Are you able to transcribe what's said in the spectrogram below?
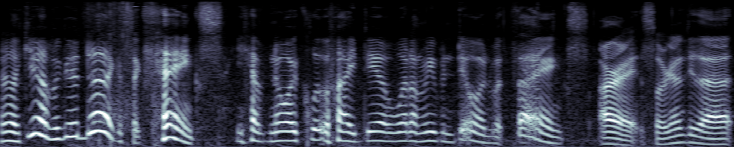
They're like, you have a good deck. It's like, thanks. You have no clue idea what I'm even doing, but thanks. Alright, so we're going to do that.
